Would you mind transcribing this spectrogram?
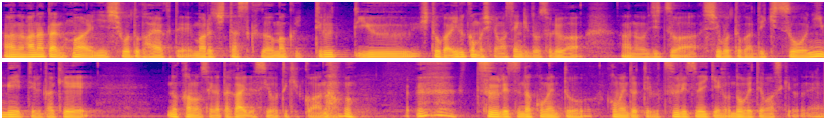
あ、あの、あなたの周りに仕事が早くて、マルチタスクがうまくいってるっていう人がいるかもしれませんけど、それは、あの、実は仕事ができそうに見えてるだけの可能性が高いですよって結構あの 痛烈なコメント、コメントっていうか痛烈な意見を述べてますけどね。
